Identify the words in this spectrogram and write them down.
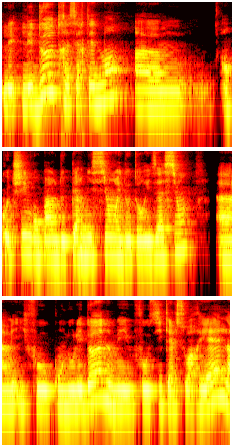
Les, les, deux, très certainement. en coaching, on parle de permission et d'autorisation. Il faut qu'on nous les donne, mais il faut aussi qu'elles soient réelles.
